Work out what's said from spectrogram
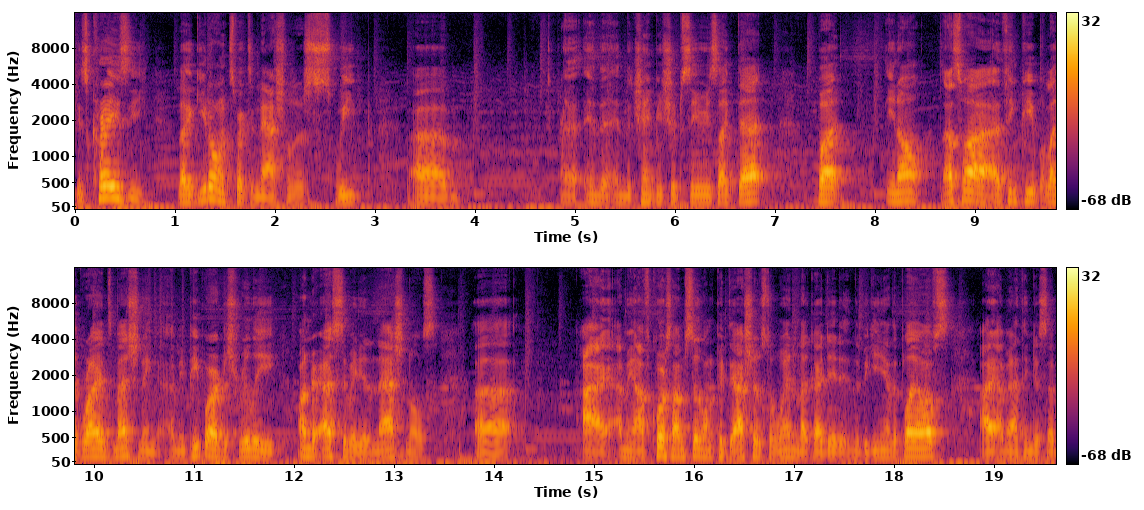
is crazy. Like you don't expect the Nationals to sweep um, uh, in the in the championship series like that. But you know that's why I think people like Ryan's mentioning. I mean, people are just really underestimating the Nationals. Uh, I I mean, of course, I'm still going to pick the Astros to win, like I did in the beginning of the playoffs. I, I mean, I think just a,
